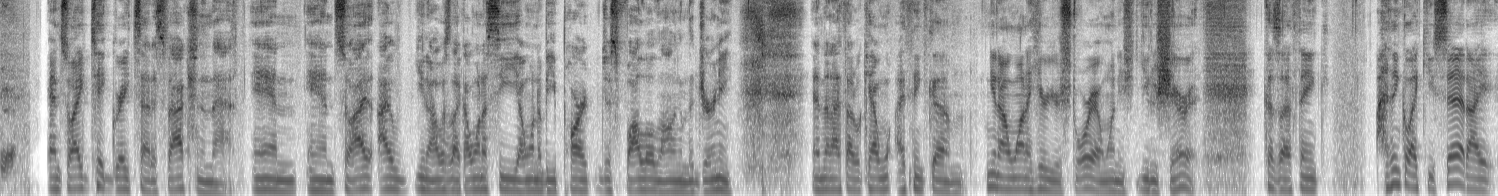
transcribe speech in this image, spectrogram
Yeah. and so I take great satisfaction in that. And and so I I you know I was like I want to see I want to be part just follow along in the journey. And then I thought okay I, w- I think um, you know I want to hear your story I want you to share it because I think I think like you said I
